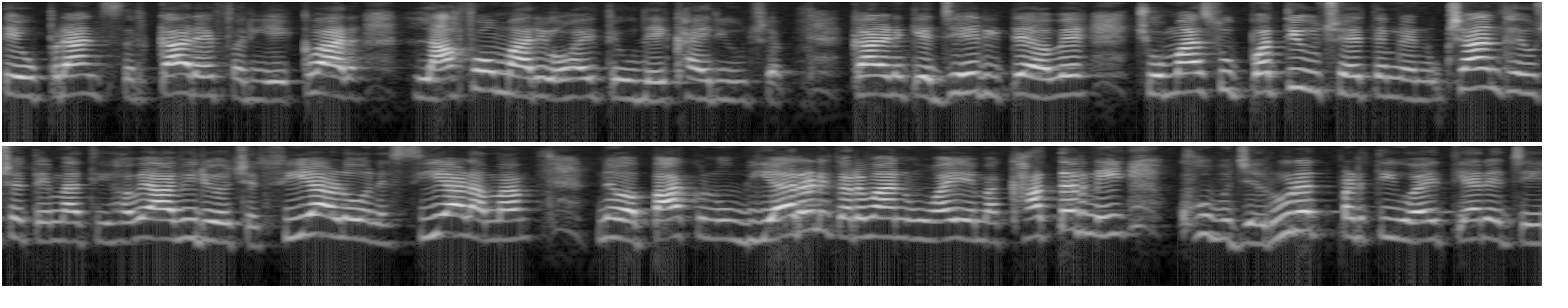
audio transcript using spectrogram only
તે ઉપરાંત સરકારે ફરી એકવાર લાફો માર્યો હોય તેવું દેખાઈ રહ્યું છે. કારણ કે જે રીતે હવે ચોમાસું પત્યું છે, તેમને નુકસાન થયું છે, તેમાંથી હવે આવી રહ્યો છે શિયાળો અને શિયાળામાં નવા પાકનું બિયારણ કરવાનું હોય, એમાં ખાતરની ખૂબ જરૂરત પડતી હોય, ત્યારે જે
